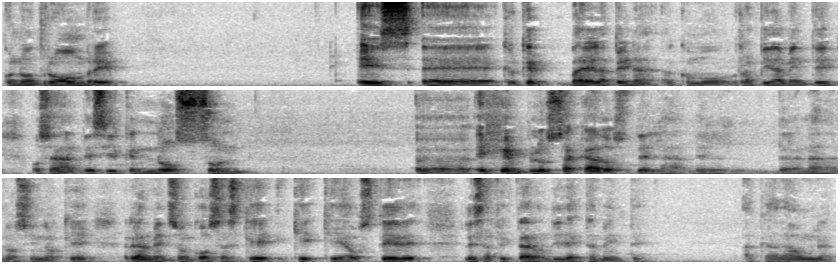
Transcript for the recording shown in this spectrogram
con otro hombre, es, eh, creo que vale la pena como rápidamente, o sea, decir que no son uh, ejemplos sacados de la, de la nada, ¿no? Sino que realmente son cosas que, que, que a ustedes les afectaron directamente, a cada una.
